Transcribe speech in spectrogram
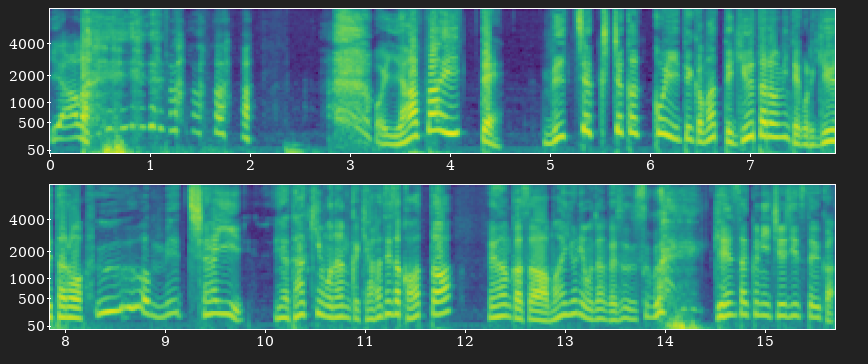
やばい。おい、やばいって。めちゃくちゃかっこいい。ていうか待って、牛太郎見て、これ牛太郎。うーわ、めっちゃいい。いや、ダキもなんかキャラデザ変わった？え、なんかさ、前よりもなんかすすごい原作に忠実というか、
